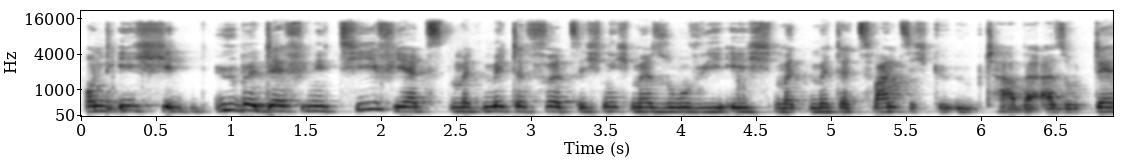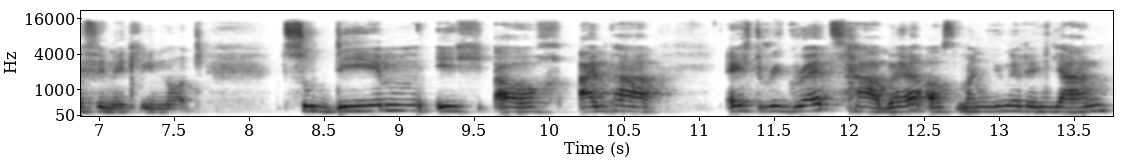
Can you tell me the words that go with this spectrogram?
Und ich übe definitiv jetzt mit Mitte 40 nicht mehr so, wie ich mit Mitte 20 geübt habe. Also definitely not. Zudem ich auch ein paar echt Regrets habe aus meinen jüngeren Jahren,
